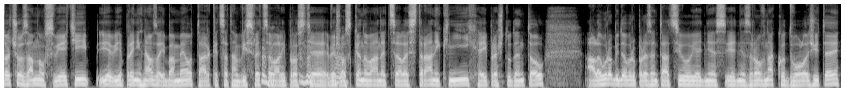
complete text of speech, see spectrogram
to, čo za mnou svieti, je, je pre nich naozaj iba meotar, keď sa tam vysvedcovali proste, vieš, oskenované celé strany kníh, hej, pre študentov. Ale urobiť dobrú prezentáciu je dnes, je dnes rovnako dôležité,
